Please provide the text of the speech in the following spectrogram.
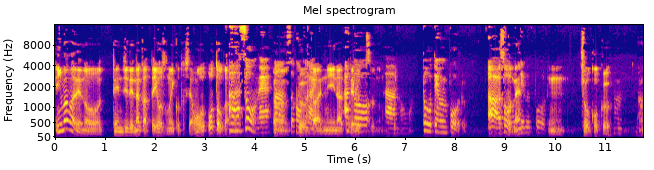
今までの展示でなかった要素の一個としてはお音があね、そうね。うんあそう空間になってるっつうのも。あのトーテムポール、ああそうトーテね、ムポール、うん、彫刻、うん。まあ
